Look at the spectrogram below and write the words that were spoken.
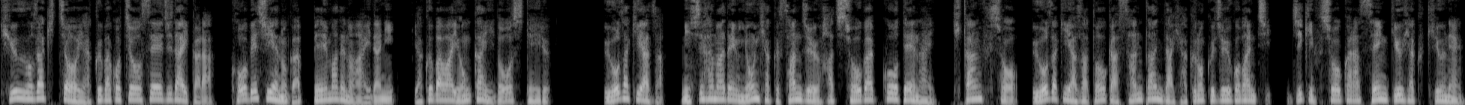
旧尾崎町役場湖町制時代から神戸市への合併までの間に役場は4回移動している。魚崎あざ、西浜電438小学校邸内、機関不詳、魚崎あざ10日三単打165番地、時期不詳から1909年、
